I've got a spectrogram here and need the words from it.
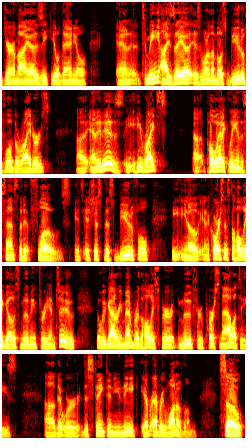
Jeremiah, Ezekiel, Daniel, and to me, Isaiah is one of the most beautiful of the writers. Uh, and it is. He, he writes uh, poetically in the sense that it flows. It's it's just this beautiful, he, you know, and of course it's the Holy Ghost moving through him too. But we've got to remember the Holy Spirit moved through personalities uh, that were distinct and unique, every, every one of them. So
